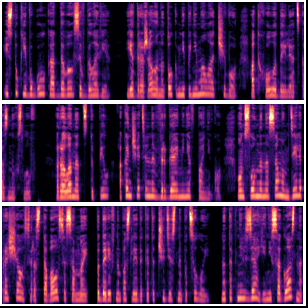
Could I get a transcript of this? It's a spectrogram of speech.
и стук его гулко отдавался в голове. Я дрожала, но толком не понимала от чего, от холода или от сказанных слов. Ролан отступил, окончательно ввергая меня в панику. Он словно на самом деле прощался, расставался со мной, подарив напоследок этот чудесный поцелуй. Но так нельзя, я не согласна,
